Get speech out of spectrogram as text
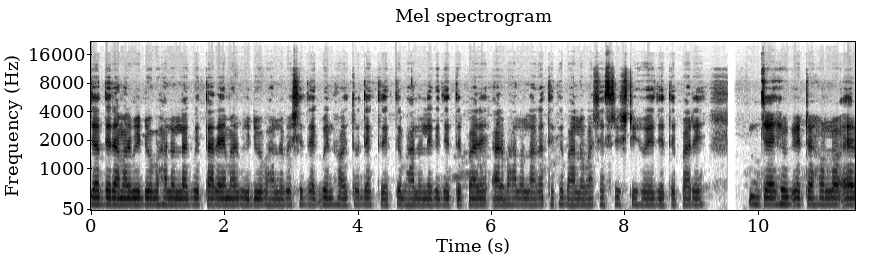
যাদের আমার ভিডিও ভালো লাগবে, তারাই আমার ভিডিও ভালোবেসে দেখবেন। হয়তো দেখতে দেখতে ভালো লেগে যেতে পারে আর ভালো লাগা থেকে ভালোবাসা সৃষ্টি হয়ে যেতে পারে। যাই হোক, এটা হলো এর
